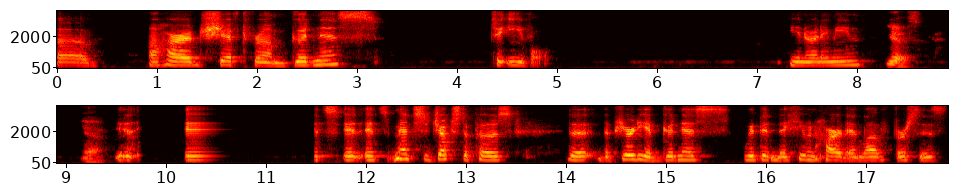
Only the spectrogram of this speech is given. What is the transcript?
uh, a hard shift from goodness to evil. You know what I mean? Yes. Yeah. It, it it's it, it's meant to juxtapose the the purity of goodness within the human heart and love versus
